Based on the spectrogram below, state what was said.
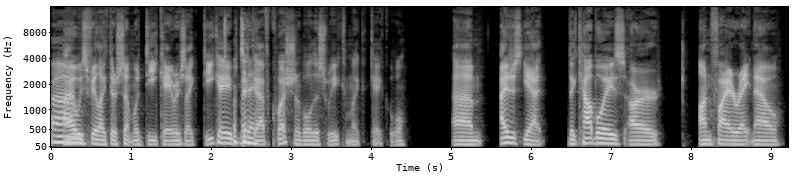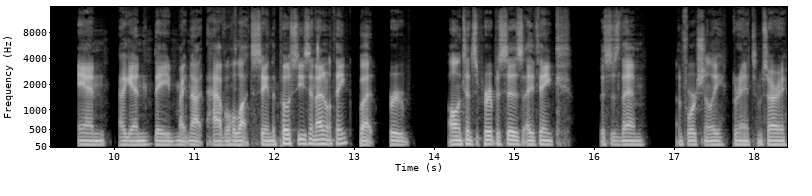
Um, I always feel like there's something with DK where he's like DK Oh, today. Metcalf questionable this week. I'm like, okay, cool. Um, I just yeah, the Cowboys are on fire right now, and again, they might not have a whole lot to say in the postseason. I don't think, but for all intents and purposes, I think this is them. Unfortunately, Grant, I'm sorry.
